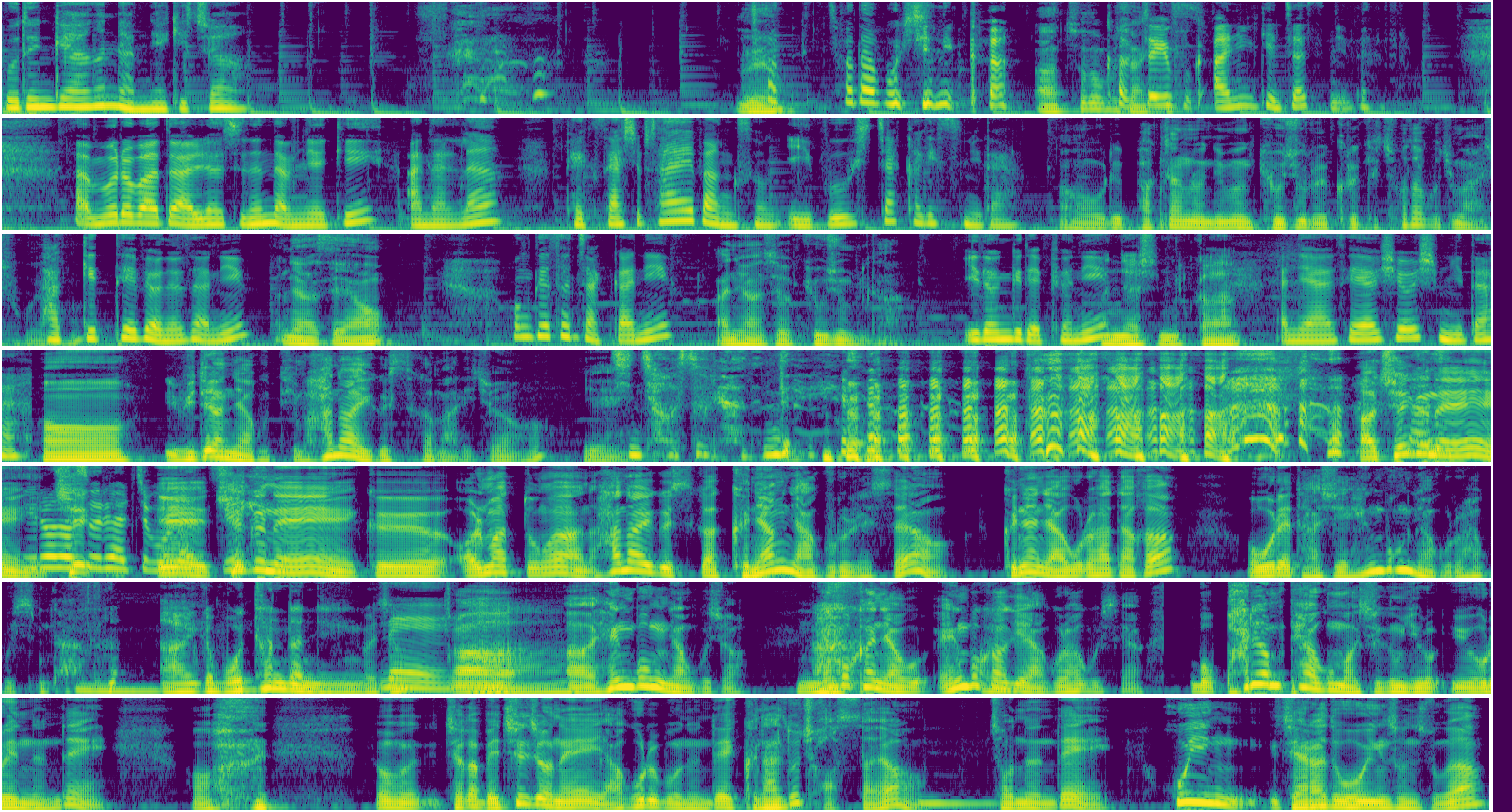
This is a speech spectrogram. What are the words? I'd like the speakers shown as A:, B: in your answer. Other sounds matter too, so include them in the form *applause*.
A: 모든 교양은 남 얘기죠.
B: 왜요?
A: 쳐다보시니까
B: 아 쳐다보지
A: 갑자기
B: 않겠어.
A: 부- 아니 괜찮습니다. *laughs* 안 물어봐도 알려주는 남 얘기 아날람 144회 방송 2부 시작하겠습니다.
C: 어, 우리 박장로님은 교주를 그렇게 쳐다보지 마시고요.
A: 박기태 변호사님,
B: 안녕하세요.
A: 홍대선 작가님,
C: 안녕하세요, 교주입니다.
A: 이동규 대표님,
D: 안녕하십니까.
A: 안녕하세요 시오십니다.
C: 어, 이 위대한 야구팀 하나 이글스가 말이죠. 예.
A: 진짜 헛소리 하는데 *laughs*
C: 아 최근에
A: 이런
C: 최-
A: 헛소리 할줄
C: 예,
A: 몰랐지.
C: 최근에 그 얼마 동안 하나 이글스가 그냥 야구를 했어요. 그냥 야구를 하다가 올해 다시 행복 야구를 하고 있습니다.
D: 아, 그러니까 못 한다는 얘기인 거죠?
A: 네.
C: 아, 아, 행복 야구죠.
D: 음.
C: 행복한 야구, 행복하게 야구를 하고 있어요. 뭐 8연패하고 막 지금 요, 요랬는데 어, 어, 제가 며칠 전에 야구를 보는데 그날도 졌어요.
A: 음.
C: 졌는데 호잉 제라드 호잉 선수가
